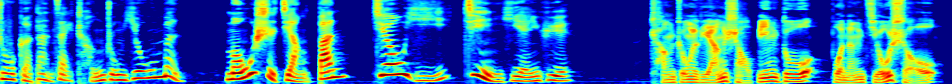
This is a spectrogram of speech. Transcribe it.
诸葛诞在城中忧闷，谋士蒋班、交仪进言曰：“城中粮少兵多，不能久守，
